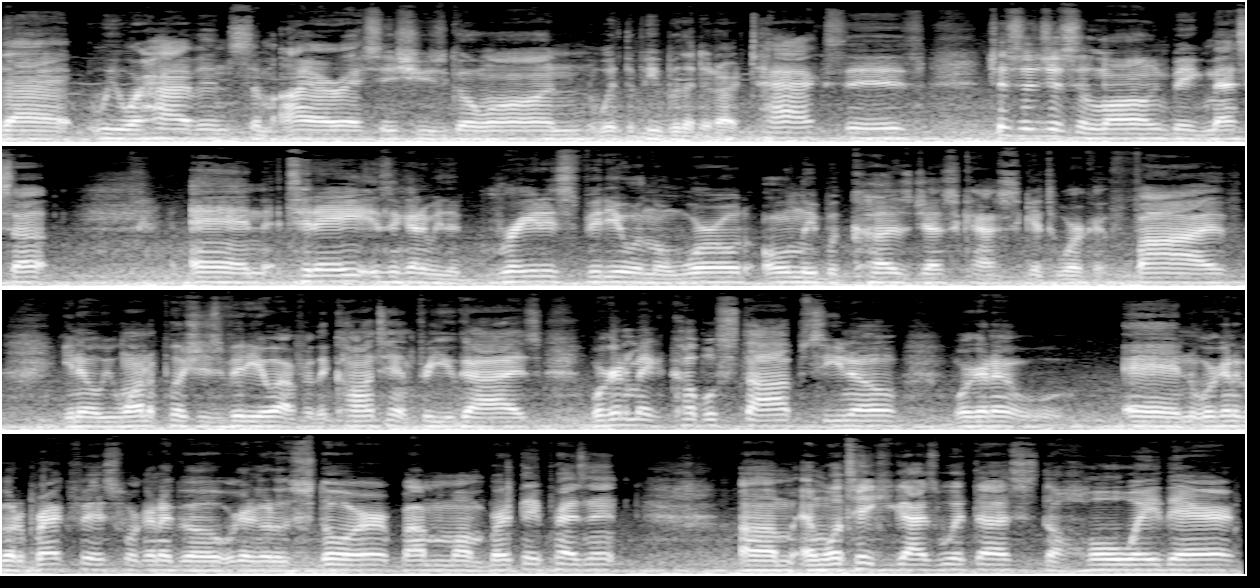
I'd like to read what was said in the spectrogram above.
that we were having some IRS issues go on with the people that did our taxes. Just a, just a long, big mess up. And today isn't gonna be the greatest video in the world only because Jessica has to get to work at five. You know, we wanna push this video out for the content for you guys. We're gonna make a couple stops, you know. We're gonna, and we're gonna go to breakfast. We're gonna go, we're gonna go to the store, buy my mom birthday present. Um, and we'll take you guys with us the whole way there.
